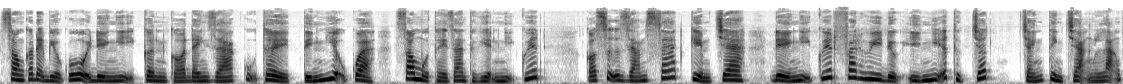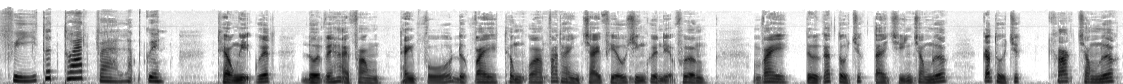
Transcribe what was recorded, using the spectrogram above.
Song các đại biểu Quốc hội đề nghị cần có đánh giá cụ thể tính hiệu quả sau một thời gian thực hiện nghị quyết, có sự giám sát kiểm tra để nghị quyết phát huy được ý nghĩa thực chất, tránh tình trạng lãng phí, thất thoát và lạm quyền. Theo nghị quyết, đối với Hải Phòng, thành phố được vay thông qua phát hành trái phiếu chính quyền địa phương, vay từ các tổ chức tài chính trong nước, các tổ chức khác trong nước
